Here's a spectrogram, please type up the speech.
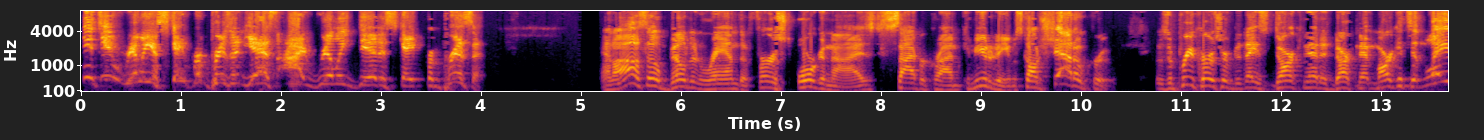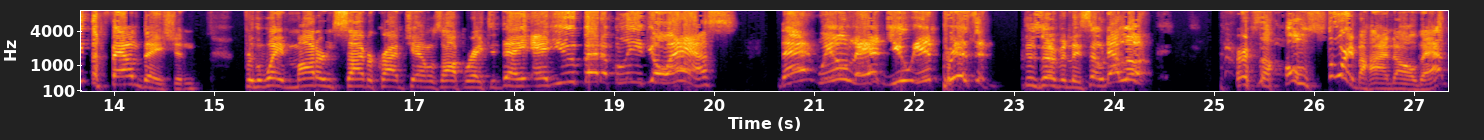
Did you really escape from prison? Yes, I really did escape from prison. And I also built and ran the first organized cybercrime community. It was called Shadow Crew. It was a precursor of today's darknet and darknet markets. It laid the foundation for the way modern cybercrime channels operate today. And you better believe your ass that will land you in prison, deservedly so. Now, look, there's a whole story behind all that.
